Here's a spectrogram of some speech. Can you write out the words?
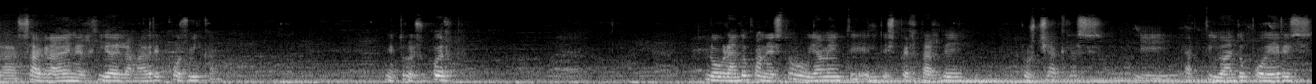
la sagrada energía de la madre cósmica dentro de su cuerpo, logrando con esto obviamente el despertar de los chakras y activando poderes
